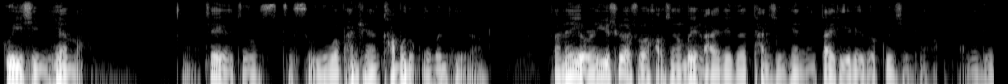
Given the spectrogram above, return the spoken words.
硅芯片吗？这个就就属于我完全看不懂的问题了。反正有人预测说，好像未来这个碳芯片能代替这个硅芯片哈。反正就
